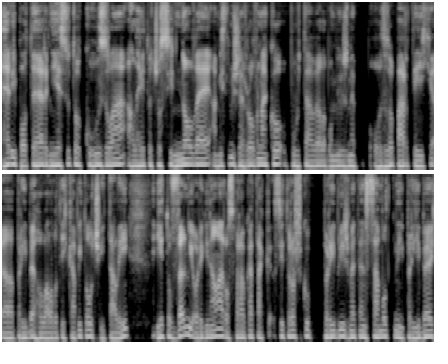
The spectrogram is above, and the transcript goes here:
Harry Potter, nie sú to kúzla, ale je to čosi nové a myslím, že rovnako pútavé, lebo my už sme zo pár tých eh, príbehov alebo tých kapitol čítali. Je to veľmi originálna rozprávka, tak si trošku približme ten samotný príbeh,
